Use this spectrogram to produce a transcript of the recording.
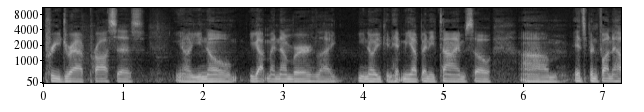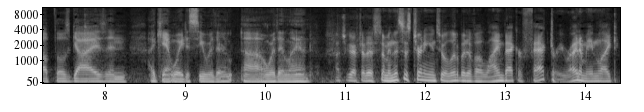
pre-draft process, you know, you know, you got my number, like you know you can hit me up anytime. So um, it's been fun to help those guys, and I can't wait to see where they uh, where they land. How'd you go after this? I mean, this is turning into a little bit of a linebacker factory, right? I mean, like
